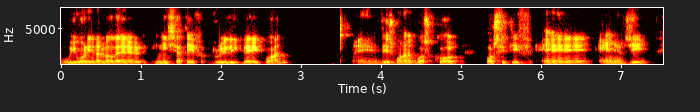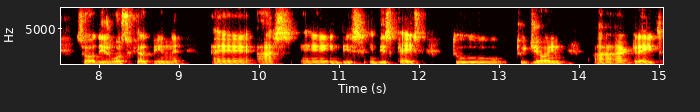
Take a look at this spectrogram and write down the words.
we were in another initiative, really great one. Uh, this one was called Positive uh, Energy. So this was helping us in this in this case to to join great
